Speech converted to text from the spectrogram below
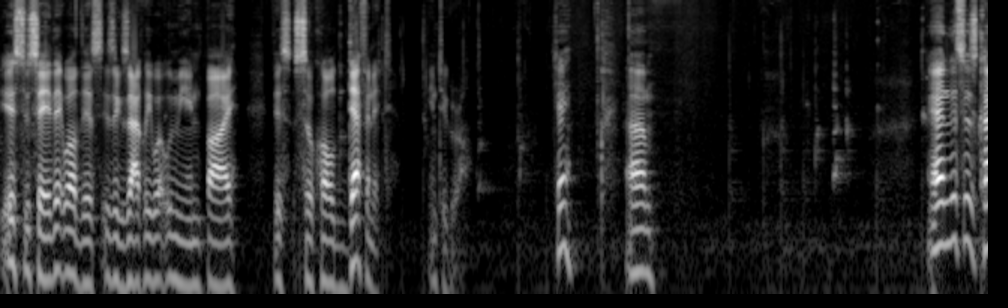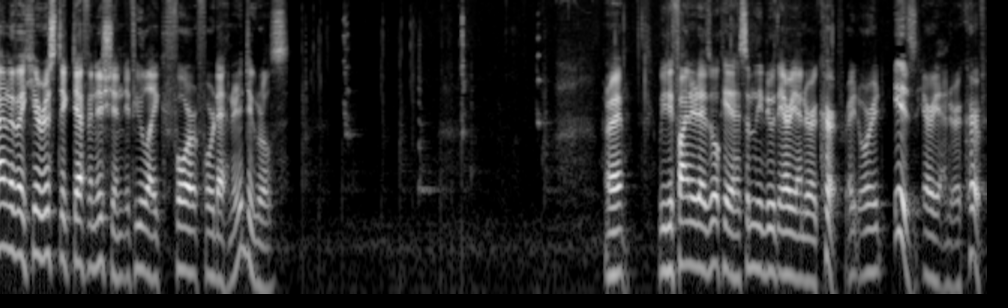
is to say that, well, this is exactly what we mean by this so-called definite integral. Okay? Um, and this is kind of a heuristic definition, if you like, for, for definite integrals. All right? We define it as, okay, it has something to do with area under a curve, right? Or it is area under a curve.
